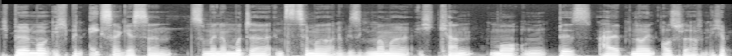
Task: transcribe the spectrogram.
ich bin Morgen, ich bin extra gestern zu meiner Mutter ins Zimmer und habe gesagt, Mama, ich kann morgen bis halb neun ausschlafen. Ich habe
